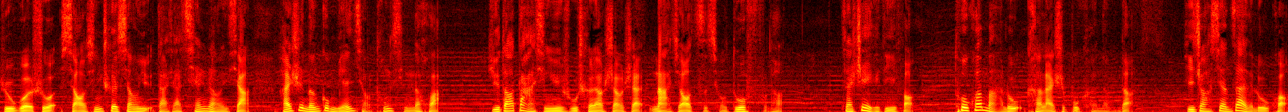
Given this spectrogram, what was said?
如果说小型车相遇，大家谦让一下，还是能够勉强通行的话，遇到大型运输车辆上山，那就要自求多福了。在这个地方，拓宽马路看来是不可能的。依照现在的路况。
